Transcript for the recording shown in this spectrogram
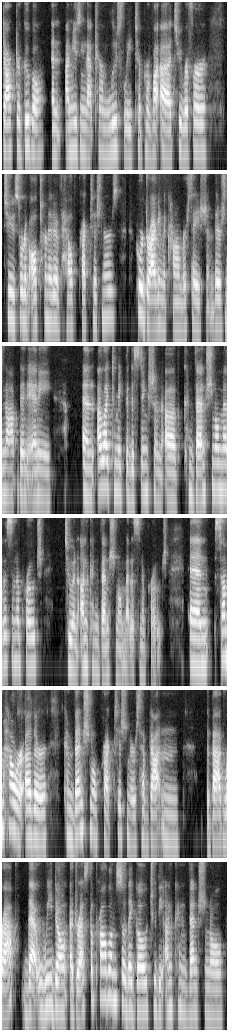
Dr. Google, and I'm using that term loosely to provide uh, to refer to sort of alternative health practitioners who are driving the conversation. There's not been any, and I like to make the distinction of conventional medicine approach to an unconventional medicine approach. And somehow or other, conventional practitioners have gotten the bad rap that we don't address the problem, so they go to the unconventional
